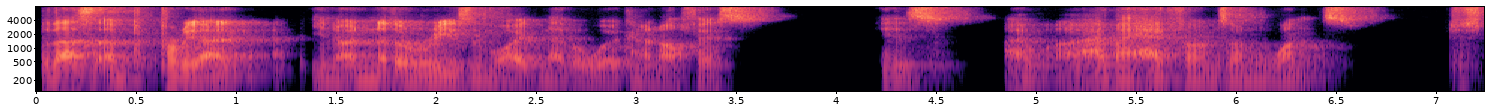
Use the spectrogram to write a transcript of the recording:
but that's uh, probably uh, you know another reason why i'd never work in an office is i, I had my headphones on once just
